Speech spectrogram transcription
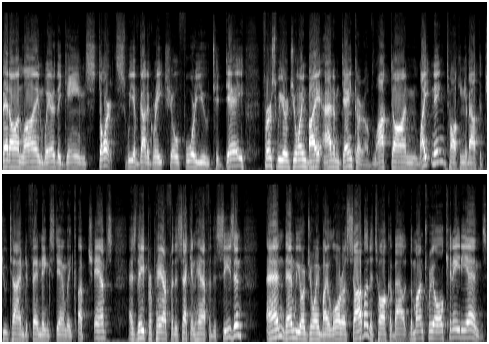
Bet Online, where the game starts. We have got a great show for you today. First, we are joined by Adam Denker of Locked On Lightning, talking about the two time defending Stanley Cup champs as they prepare for the second half of the season. And then we are joined by Laura Saba to talk about the Montreal Canadiens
